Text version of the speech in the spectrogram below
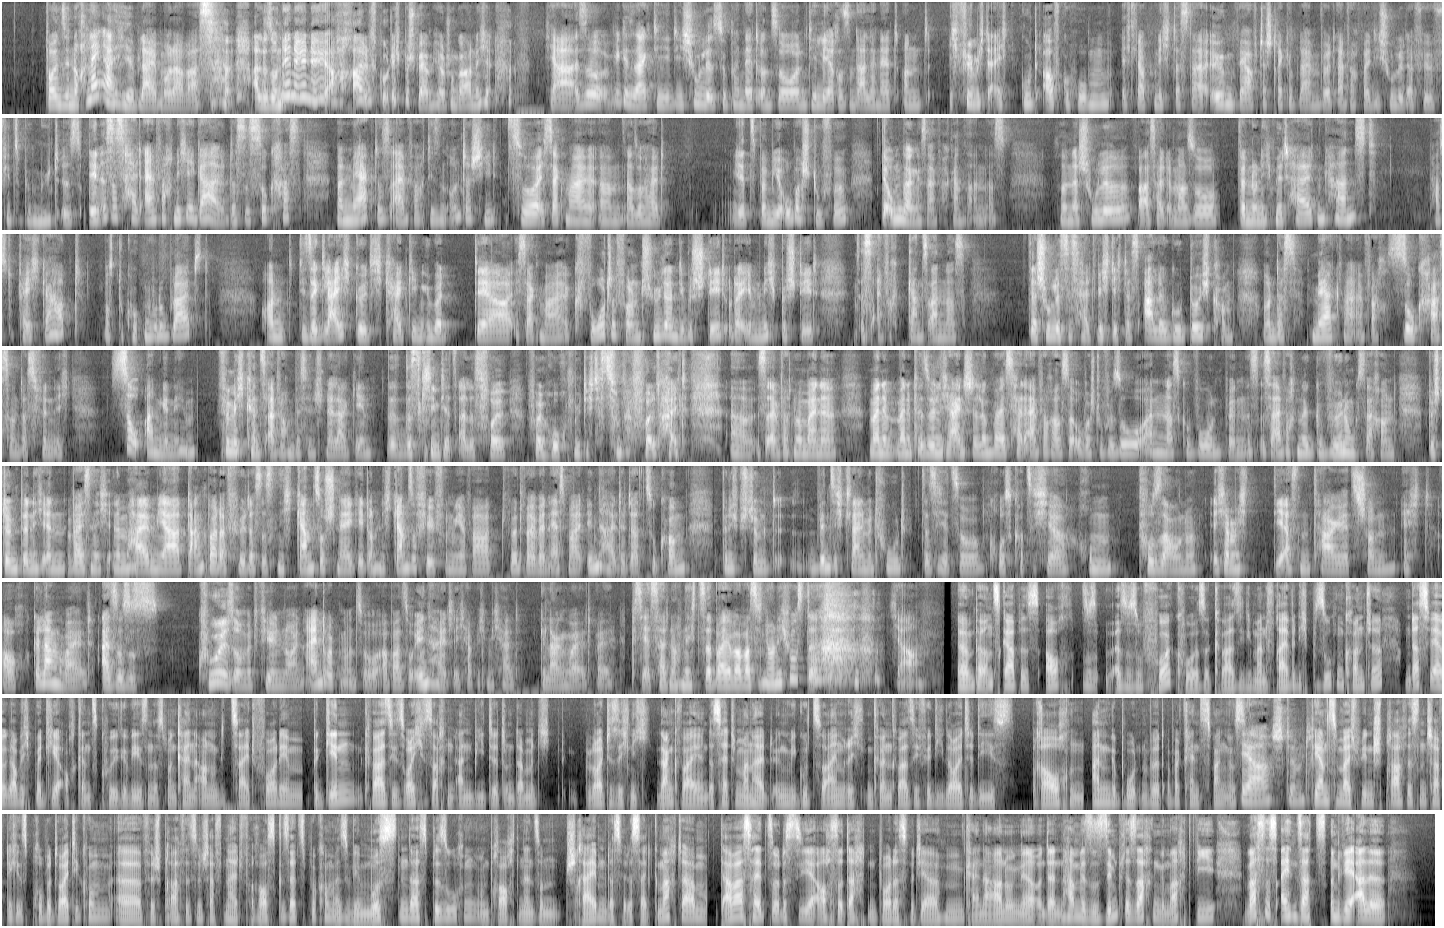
Wollen Sie noch länger hier bleiben oder was? Alle so, nee, nee, nee, ach, alles gut, ich beschwere mich ja schon gar nicht. Ja, also wie gesagt, die, die Schule ist super nett und so und die Lehrer sind alle nett und ich fühle mich da echt gut aufgehoben. Ich glaube nicht, dass da irgendwer auf der Strecke bleiben wird, einfach weil die Schule dafür viel zu bemüht ist. Denen ist es halt einfach nicht egal. Das ist so krass. Man merkt es einfach, diesen Unterschied zur, ich sag mal, ähm, also halt jetzt bei mir Oberstufe. Der Umgang ist einfach ganz anders. So in der Schule war es halt immer so, wenn du nicht mithalten kannst, hast du Pech gehabt, musst du gucken, wo du bleibst. Und diese Gleichgültigkeit gegenüber der, ich sag mal, Quote von Schülern, die besteht oder eben nicht besteht, das ist einfach ganz anders. Der Schule ist es halt wichtig, dass alle gut durchkommen. Und das merkt man einfach so krass und das finde ich so angenehm. Für mich könnte es einfach ein bisschen schneller gehen. Das, das, klingt jetzt alles voll, voll hochmütig, das tut mir voll leid. Ähm, ist einfach nur meine, meine, meine persönliche Einstellung, weil ich es halt einfach aus der Oberstufe so anders gewohnt bin. Es ist einfach eine Gewöhnungssache und bestimmt bin ich in, weiß nicht, in einem halben Jahr dankbar dafür, dass es nicht ganz so schnell geht und nicht ganz so viel von mir erwartet wird, weil wenn erstmal Inhalte dazu kommen, bin ich bestimmt winzig klein mit Hut, dass ich jetzt so großkotzig hier rum posaune. Ich habe mich die ersten Tage jetzt schon echt auch gelangweilt. Also es ist cool so mit vielen neuen Eindrücken und so, aber so inhaltlich habe ich mich halt gelangweilt, weil bis jetzt halt noch nichts dabei war, was ich noch nicht wusste. ja, ähm, bei uns gab es auch so, also so Vorkurse quasi, die man freiwillig besuchen konnte. Und das wäre, glaube ich, bei dir auch ganz cool gewesen, dass man, keine Ahnung, die Zeit vor dem Beginn quasi solche Sachen anbietet und damit Leute sich nicht langweilen. Das hätte man halt irgendwie gut so einrichten können, quasi für die Leute, die es brauchen, angeboten wird, aber kein Zwang ist. Ja, stimmt. Wir haben zum Beispiel ein sprachwissenschaftliches Probedeutikum äh, für Sprachwissenschaften halt vorausgesetzt bekommen. Also wir mussten das besuchen und brauchten dann so ein Schreiben, dass wir das halt gemacht haben. Da war es halt so, dass sie ja auch so dachten, boah, das wird ja, hm, keine Ahnung, ne? Und dann haben wir so simple Sachen gemacht wie, was ist ein Satz? Und wir alle,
